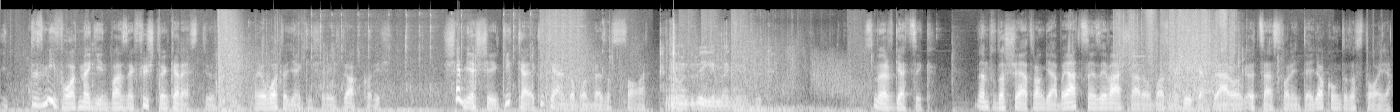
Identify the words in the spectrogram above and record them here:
Itt Ez mi volt megint, bazdnek, füstön keresztül? Na jó, volt egy ilyen kis rés, de akkor is. Semmi esély, ki kell, ki kell dobott be ez a szar. Na, majd a végén megnézzük. Smurf gecik. Nem tud a saját rangjába játszani, ezért vásárol bazd meg G2 áról 500 forint egy accountot, azt tolja.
